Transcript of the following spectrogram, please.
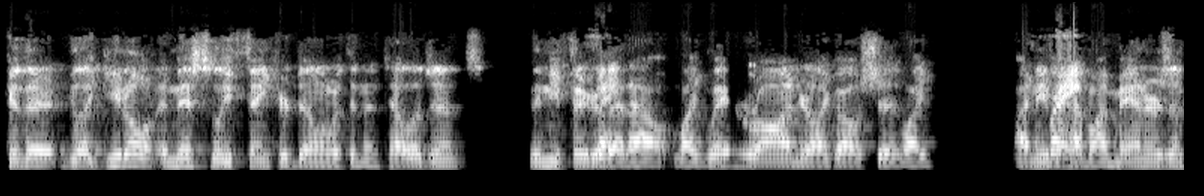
because they're like you don't initially think you're dealing with an intelligence then you figure right. that out like later on you're like oh shit like i need right. to have my manners in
